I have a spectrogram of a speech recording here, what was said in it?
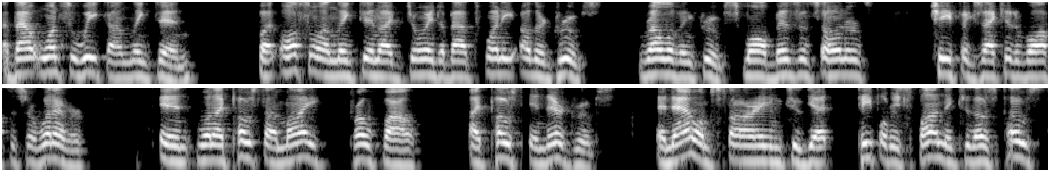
about once a week on LinkedIn, but also on LinkedIn, I've joined about 20 other groups, relevant groups, small business owners, chief executive officer, whatever. And when I post on my profile, I post in their groups. And now I'm starting to get people responding to those posts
